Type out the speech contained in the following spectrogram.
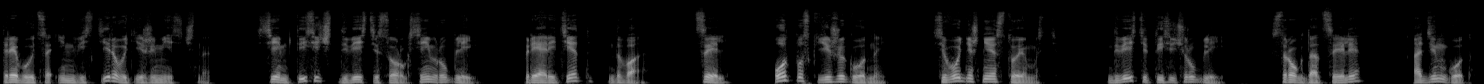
Требуется инвестировать ежемесячно – 7247 рублей. Приоритет 2. Цель – отпуск ежегодный. Сегодняшняя стоимость 200 тысяч рублей. Срок до цели – 1 год.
